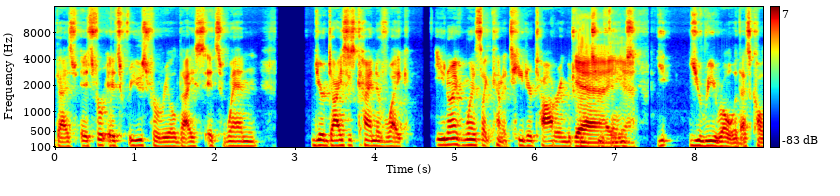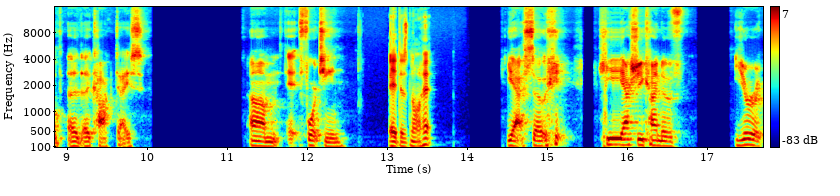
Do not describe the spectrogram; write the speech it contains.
guys, it's for it's for used for real dice. It's when your dice is kind of like you know when it's like kind of teeter tottering between Yeah, two things. yeah. You you re-roll it. That's called a, a cocked dice. Um, it, fourteen. It does not hit. Yeah, so he actually kind of you're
